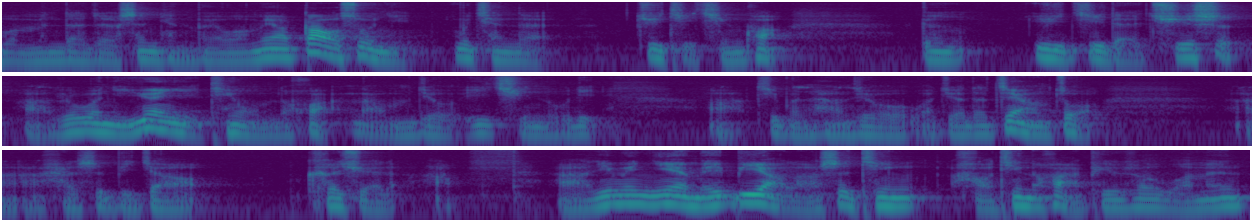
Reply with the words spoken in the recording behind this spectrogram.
我们的这个申请的朋友。我们要告诉你目前的具体情况跟预计的趋势啊。如果你愿意听我们的话，那我们就一起努力啊。基本上就我觉得这样做啊还是比较科学的啊啊，因为你也没必要老是听好听的话，比如说我们。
